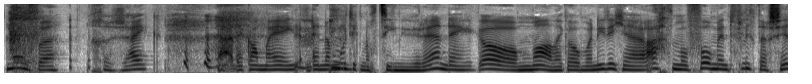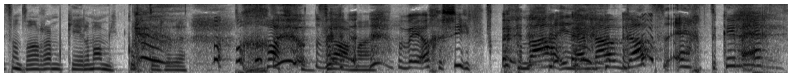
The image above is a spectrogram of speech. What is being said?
Move. Gezeik. Ja, dat kan mee. En dan moet ik nog tien uur. Hè. En dan denk ik, oh man, ik hoop maar niet dat je achter me vol met het vliegtuig zit. Want dan ram ik je helemaal met je kop tegen de... Gadverdamme. Wat ben je agressief? Vandaag, ja, nou dat echt, dan kun je me echt...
